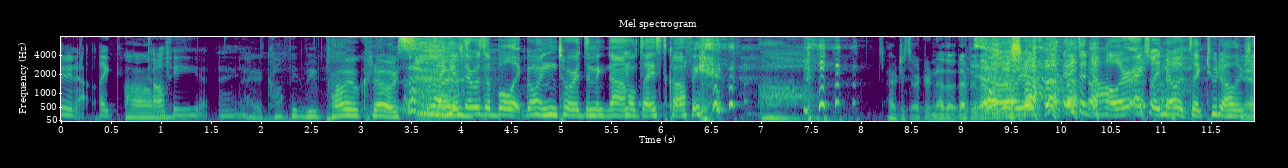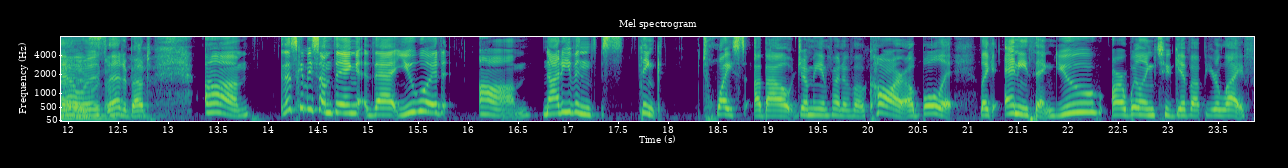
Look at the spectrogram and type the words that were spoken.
I mean, not like Um, coffee. Uh, coffee would be probably close. Like if there was a bullet going towards a McDonald's iced coffee. I would just order another one after that. oh yeah, it's a dollar. Actually, no, it's like two dollars Yeah, now. What is that about? Um, this could be something that you would um not even think twice about jumping in front of a car, a bullet, like anything. You are willing to give up your life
